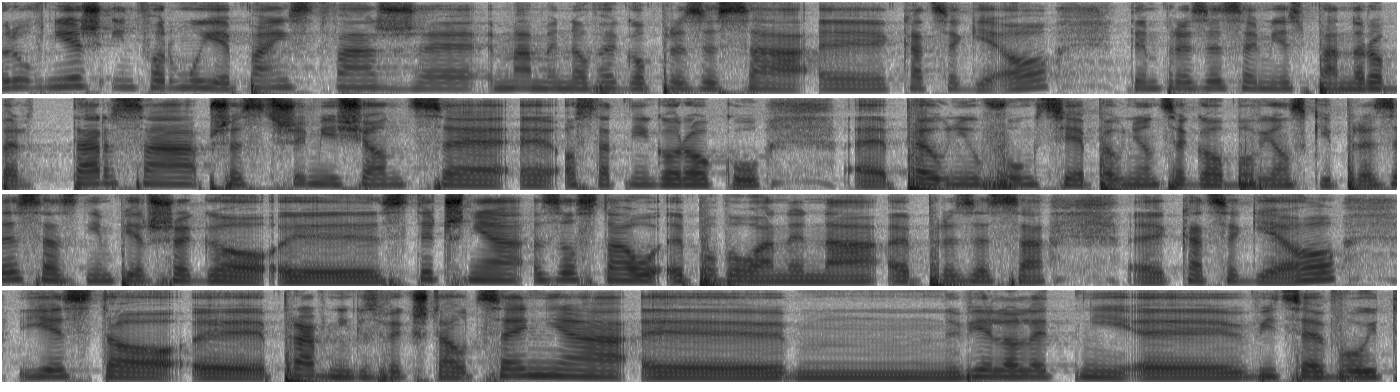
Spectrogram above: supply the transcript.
Również informuję Państwa, że mamy nowego prezesa e, KCGO. Tym prezesem jest pan Robert Tarsa. Przez trzy miesiące e, ostatniego roku e, pełnił funkcję pełniącego obowiązki prezesa. Z dniem 1 e, stycznia został powołany na prezesa KCGO. Jest to prawnik z wykształcenia, mm, wieloletni wicewójt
